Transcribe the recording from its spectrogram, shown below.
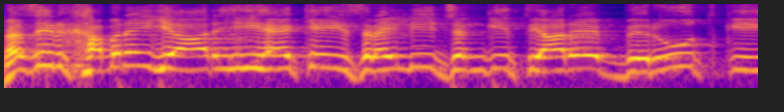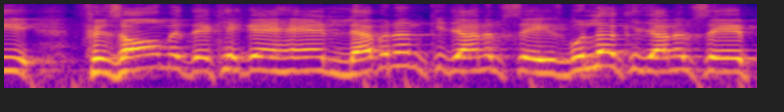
नजीर, खबरें ये आ रही है कि इसराइली जंगी त्यारे बेरूत की फिजाओं में देखे गए हैं। लेबनन की जानब से हिजबुल्ला की जानब से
